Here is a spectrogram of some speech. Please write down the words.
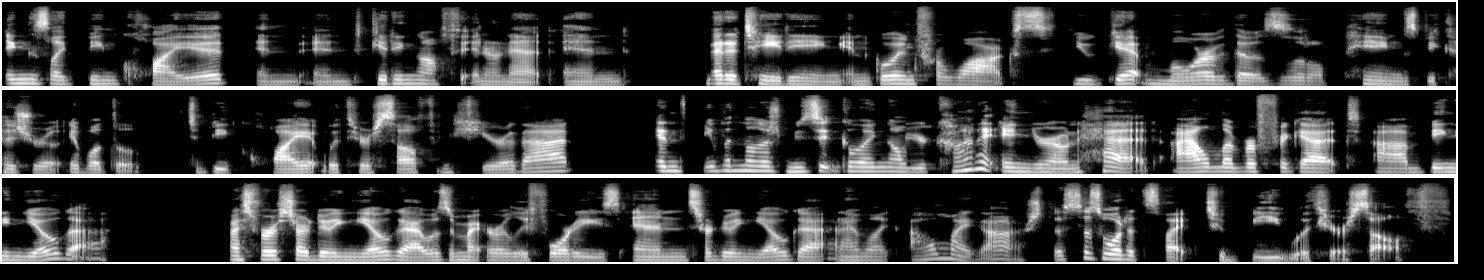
things like being quiet and and getting off the internet and meditating and going for walks you get more of those little pings because you're able to to be quiet with yourself and hear that and even though there's music going on you're kind of in your own head i'll never forget um, being in yoga I first started doing yoga, I was in my early 40s and started doing yoga. And I'm like, oh my gosh, this is what it's like to be with yourself,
